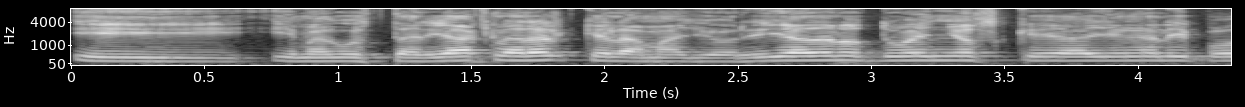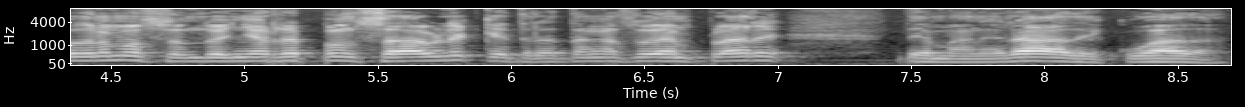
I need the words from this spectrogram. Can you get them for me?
y, y, me gustaría aclarar que la mayoría de los dueños que hay en el hipódromo son dueños responsables que tratan a sus ejemplares de manera adecuada.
